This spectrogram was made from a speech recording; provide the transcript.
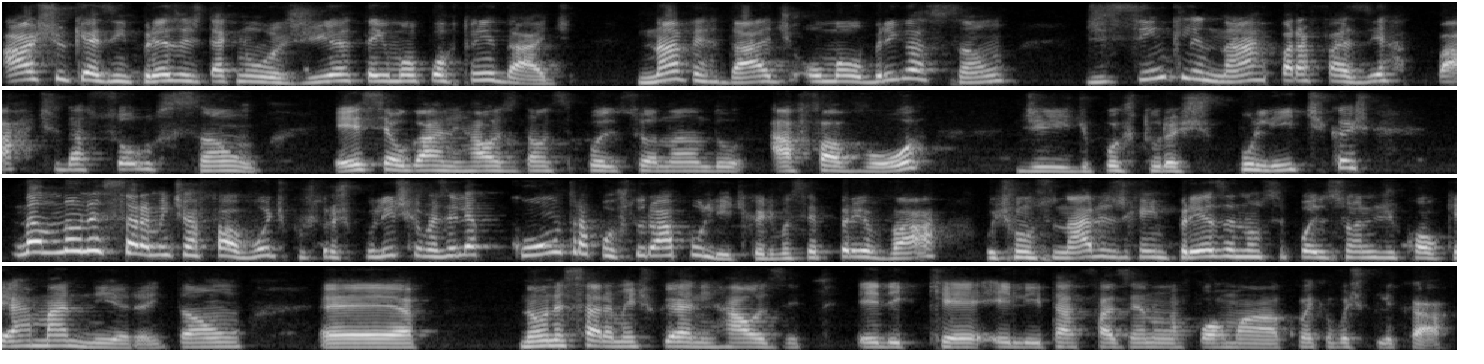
Acho que as empresas de tecnologia têm uma oportunidade na verdade, uma obrigação de se inclinar para fazer parte da solução. Esse é o Garlinghouse, então, se posicionando a favor de, de posturas políticas, não, não, necessariamente a favor de posturas políticas, mas ele é contra a postura apolítica, de você privar os funcionários de que a empresa não se posicione de qualquer maneira. Então, é, não necessariamente o Garlinghouse, ele quer, ele está fazendo uma forma, como é que eu vou explicar?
